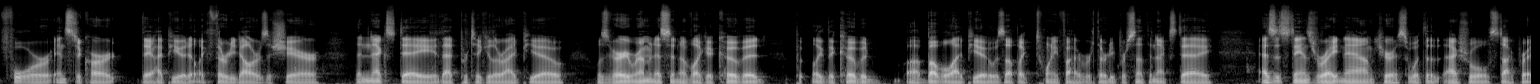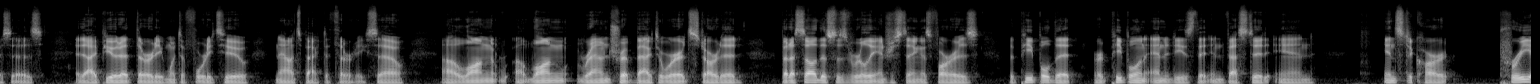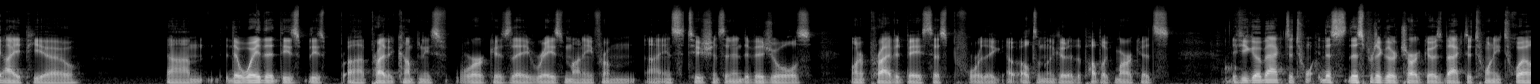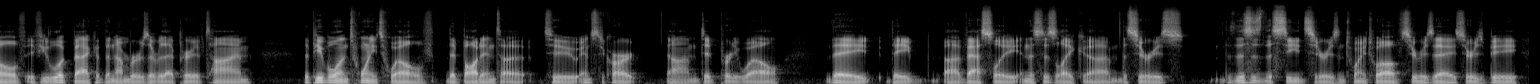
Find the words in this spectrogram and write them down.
for Instacart, they IPO'd at like thirty dollars a share. The next day, that particular IPO was very reminiscent of like a COVID, like the COVID uh, bubble IPO was up like twenty five or thirty percent the next day. As it stands right now, I'm curious what the actual stock price is. It IPO'd at 30, went to 42. Now it's back to 30. So a long, a long round trip back to where it started. But I saw this was really interesting as far as the people that or people and entities that invested in Instacart pre-IPO. Um, the way that these these uh, private companies work is they raise money from uh, institutions and individuals on a private basis before they ultimately go to the public markets. If you go back to tw- this this particular chart goes back to 2012. If you look back at the numbers over that period of time, the people in 2012 that bought into to Instacart um, did pretty well. They they uh, vastly, and this is like um, the series. This is the seed series in 2012, Series A, Series B,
